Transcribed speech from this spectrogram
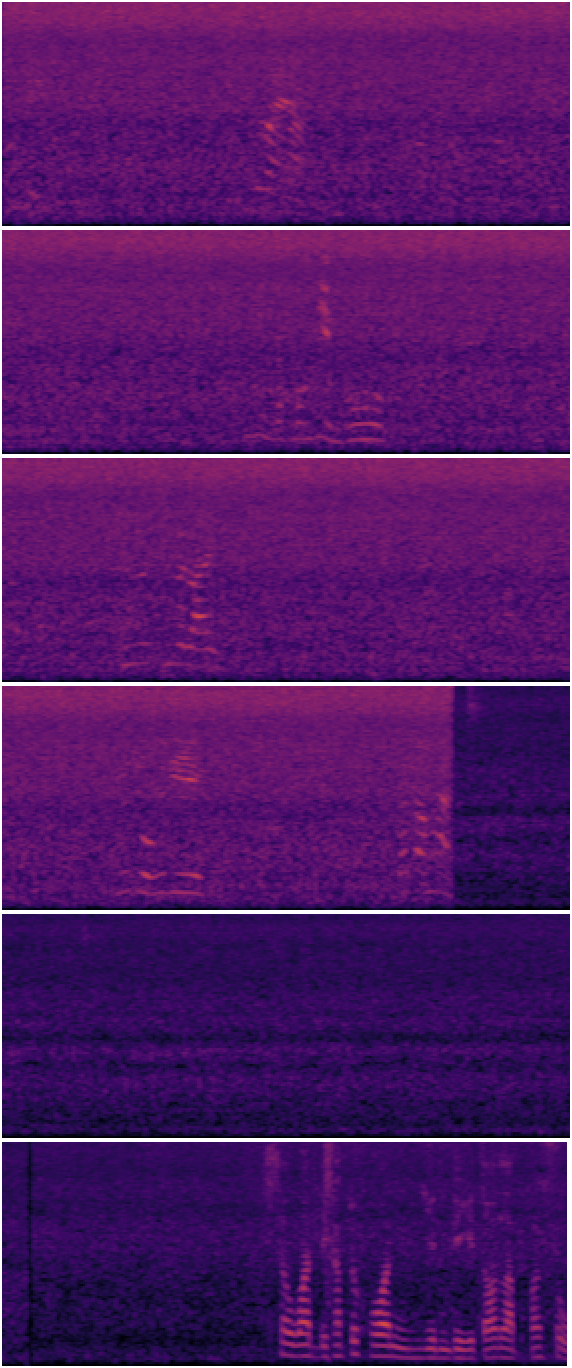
ผู้หญิงชื่ออะไรอะผู้หญิงกับผม สีชมพูชื่อชื่ออะไรชื่อถูกไม่ดีก็ต้องหาสวัสดีครับทุกคนยินดีต้อนรับเข้าสู่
